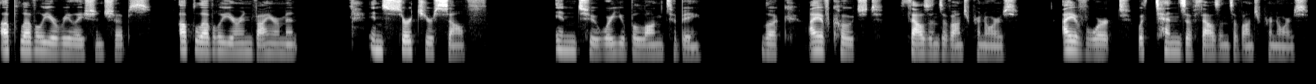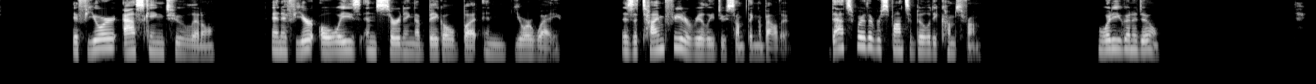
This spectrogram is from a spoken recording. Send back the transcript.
up level your relationships, up level your environment, insert yourself into where you belong to be. Look, I have coached thousands of entrepreneurs. I have worked with tens of thousands of entrepreneurs. If you're asking too little, and if you're always inserting a big old butt in your way, is it time for you to really do something about it? That's where the responsibility comes from. What are you going to do?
